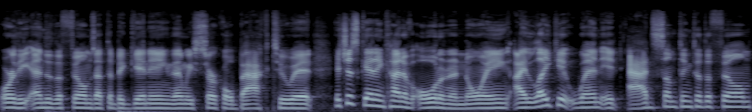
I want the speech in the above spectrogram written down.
or the end of the film's at the beginning, then we circle back to it. It's just getting kind of old and annoying. I like it when it adds something to the film,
